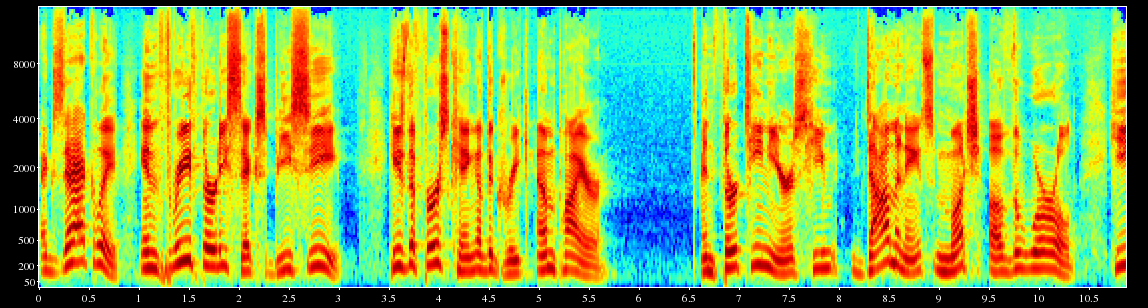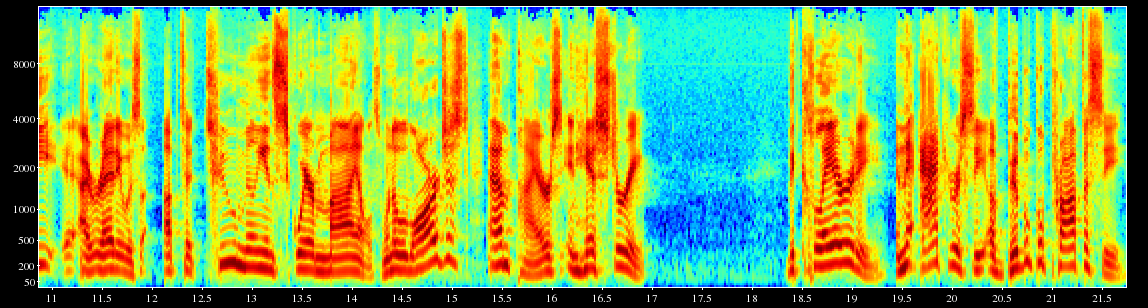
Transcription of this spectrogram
Exactly. In 336 BC, he's the first king of the Greek Empire. In 13 years, he dominates much of the world. He, I read it was up to 2 million square miles, one of the largest empires in history. The clarity and the accuracy of biblical prophecy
